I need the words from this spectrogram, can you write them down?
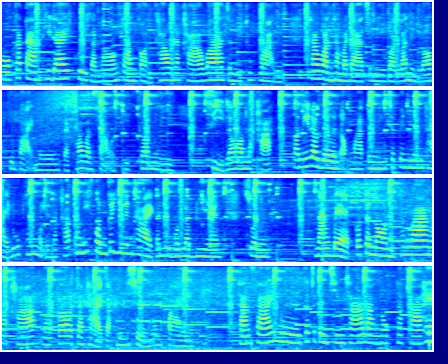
ว์ก็ตามที่ได้คุยกับน้องตอนก่อนเข้านะคะ ว่าจะมีทุกวัน ถ้าวันธรรมดาจะมีวันละหนึ่งรอบคือบ่ายโมง แต่ถ้าวันเสาร์อาทิตย์ก็มี 4รอบนะคะ ตอนนี้เราเดินออกมาตรงนี้จะเป็นมุมถ่ายรูปทั้งหมดเลยนะคะ ตอนนี้คนก็ยืนถ่ายกันอยู่บนระเบียง ส่วนนางแบบก็จะนอนอยู่ข้างล่างนะคะ แล้วก็จะถ่ายจากมุมสูงลงไป ทางซ้ายมือก็จะเป็นชิงช้าลังนกนะคะ ให้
